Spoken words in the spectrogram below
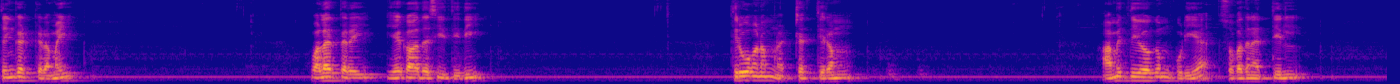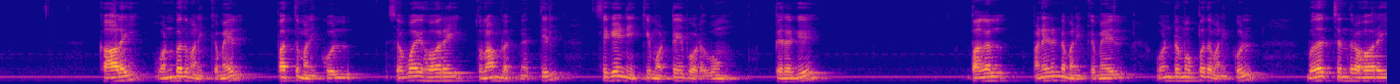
திங்கட்கிழமை வளர்பிறை ஏகாதசி திதி. திருவோணம் நட்சத்திரம். அமிர்தயோகம் கூடிய சுபதனத்தில் காலை ஒன்பது மணிக்கு மேல் பத்து மணிக்குள் செவ்வாய் ஹோரை துலாம் லக்னத்தில் சிகை நீக்கி மொட்டை போடவும். பிறகு பகல் பன்னிரெண்டு மணிக்கு மேல் ஒன்று முப்பது மணிக்குள் புதச்சந்திரஹோரை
